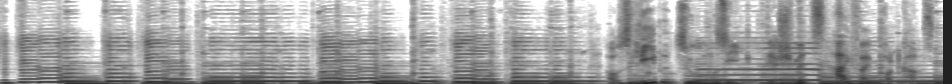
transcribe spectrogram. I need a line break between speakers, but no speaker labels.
Aus Liebe zur Musik, der Schmitz Hi-Fi Podcast.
